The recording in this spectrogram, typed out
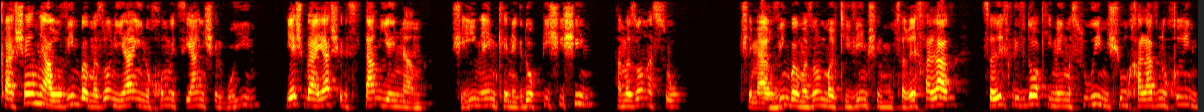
כאשר מערבים במזון יין או חומץ יין של גויים, יש בעיה של סתם יינם, שאם אין כנגדו פי שישים, המזון אסור. כשמערבים במזון מרכיבים של מוצרי חלב, צריך לבדוק אם הם אסורים משום חלב נוכרים,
